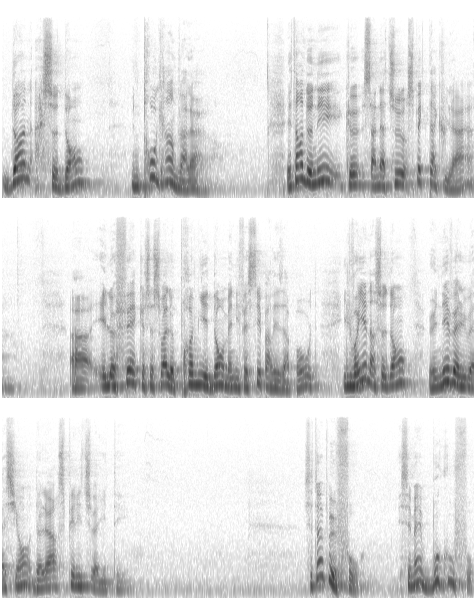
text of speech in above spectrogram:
donnent à ce don une trop grande valeur. Étant donné que sa nature spectaculaire euh, et le fait que ce soit le premier don manifesté par les apôtres, ils voyaient dans ce don une évaluation de leur spiritualité. C'est un peu faux, et c'est même beaucoup faux.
